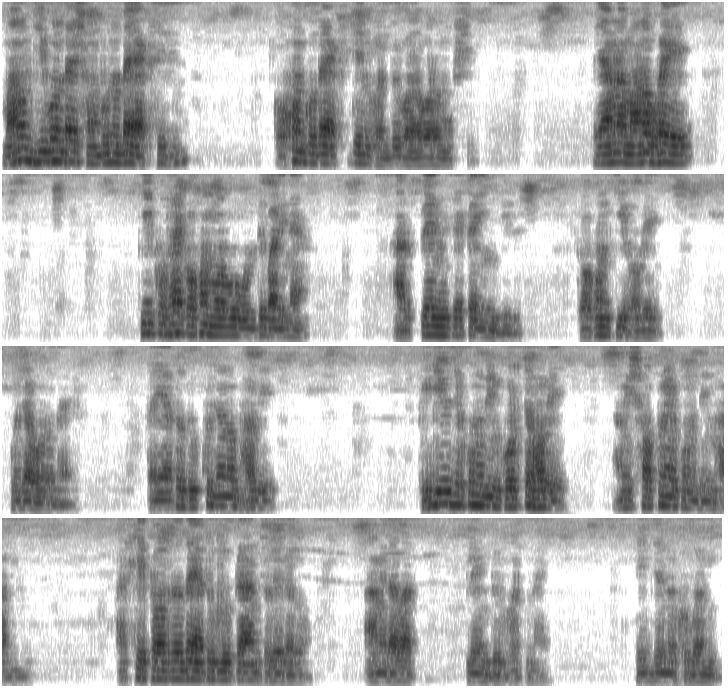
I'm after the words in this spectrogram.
মানব জীবনটাই সম্পূর্ণটা অ্যাক্সিডেন্ট কখন কোথায় অ্যাক্সিডেন্ট ঘটবে বড় বড় মুশকিল তাই আমরা মানব হয়ে কি কোথায় কখন মরবো বলতে পারি না। আর প্লেন হচ্ছে একটা ইঞ্জিন। কখন কি হবে বোঝা বড় দেয়। তাই এত দুঃখজনক ভাবে ভিডিও যে কোনোদিন করতে হবে, আমি স্বপ্নে কোনোদিন ভাবিনি। আজকে তরতাজা এতগুলো প্রাণ চলে গেল। আহমেদাবাদ প্লেন দুর্ঘটনায়। এর জন্য খুব আমি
